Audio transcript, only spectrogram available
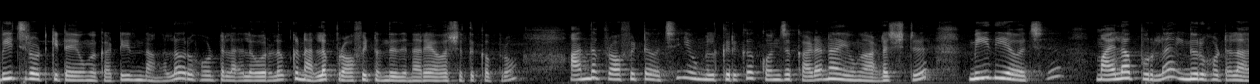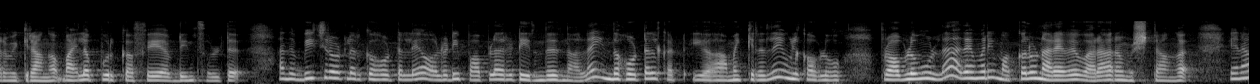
பீச் ரோட் கிட்ட இவங்க கட்டியிருந்தாங்கல்ல ஒரு ஹோட்டல் அதில் ஓரளவுக்கு நல்ல ப்ராஃபிட் வந்தது நிறையா வருஷத்துக்கு அப்புறம். அந்த ப்ராஃபிட்டை வச்சு இவங்களுக்கு இருக்க கொஞ்சம் கடனை இவங்க அடைச்சிட்டு மீதியை வச்சு மயிலாப்பூரில் இன்னொரு ஹோட்டல் ஆரம்பிக்கிறாங்க. மயிலாப்பூர் கஃபே அப்படின்னு சொல்லிட்டு. அந்த பீச் ரோட்டில் இருக்க ஹோட்டல்லே ஆல்ரெடி பாப்புலாரிட்டி இருந்ததுனால இந்த ஹோட்டல் கட் அமைக்கிறதுல இவங்களுக்கு அவ்வளோ ப்ராப்ளமும் இல்லை. அதே மாதிரி மக்களும் நிறையவே வர ஆரம்பிச்சிட்டாங்க. ஏன்னா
